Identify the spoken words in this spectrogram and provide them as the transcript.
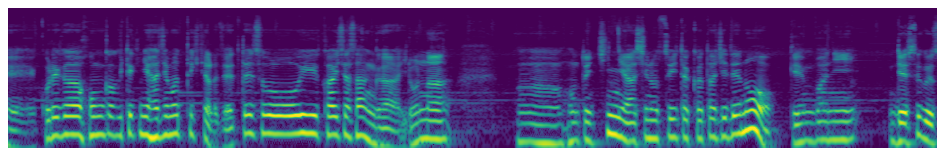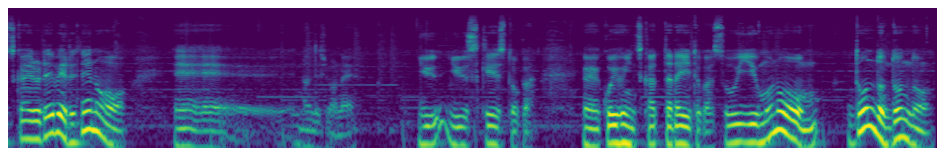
えー、これが本格的に始まってきたら絶対そういう会社さんがいろんなうん本当に地に足のついた形での現場にですぐ使えるレベルでの、えー、何でしょうねユースケースとか、えー、こういうふうに使ったらいいとかそういうものをどんどんどんどん、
